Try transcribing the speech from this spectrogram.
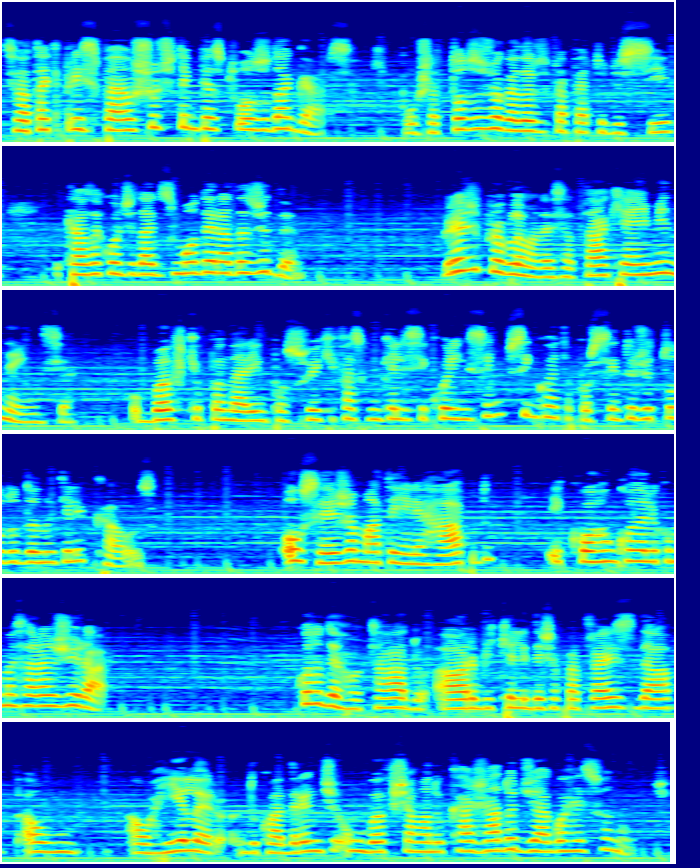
Seu ataque principal é o chute tempestuoso da garça, que puxa todos os jogadores para perto de si e causa quantidades moderadas de dano. O grande problema desse ataque é a iminência, o buff que o Pandarim possui que faz com que ele se cure em 150% de todo o dano que ele causa. Ou seja, matem ele rápido e corram quando ele começar a girar. Quando derrotado, a orbe que ele deixa para trás dá um ao healer do quadrante um buff chamado Cajado de Água Ressonante.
